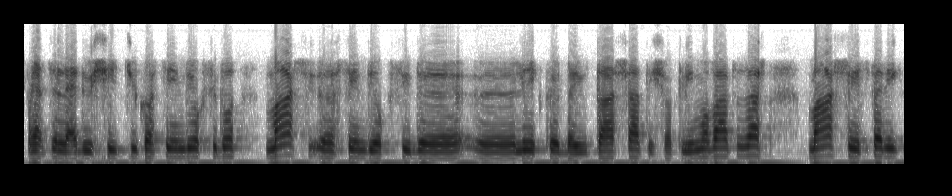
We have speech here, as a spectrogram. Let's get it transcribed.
ezzel erősítjük a széndiokszidot, más széndiokszid légkörbe jutását és a klímaváltozást, másrészt pedig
